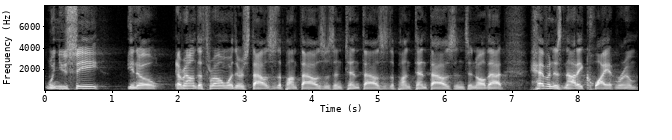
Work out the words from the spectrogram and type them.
when you see, you know, around the throne where there's thousands upon thousands and ten thousands upon ten thousands and all that, heaven is not a quiet room.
